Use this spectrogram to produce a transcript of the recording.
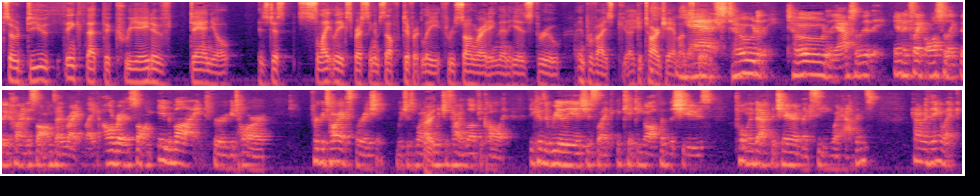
so do you think that the creative Daniel is just slightly expressing himself differently through songwriting than he is through improvised uh, guitar jam on yes stage? Yes, totally totally absolutely. And it's like also like the kind of songs i write. Like i'll write a song in mind for a guitar for guitar exploration which is what I, which is how i love to call it. Because it really is just like a kicking off of the shoes pulling back the chair and like seeing what happens kind of a thing. Like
